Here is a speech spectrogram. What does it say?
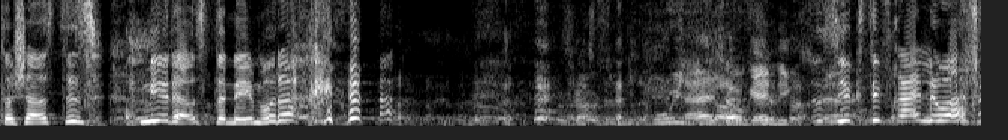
Da schaust du es mir aus daneben, oder? Nein, so geht nichts. Du siehst die freie Luft.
